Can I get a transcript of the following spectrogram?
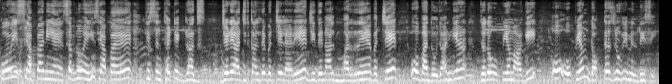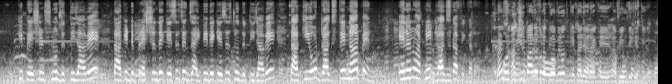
ਕੋਈ ਸਿਆਪਾ ਨਹੀਂ ਹੈ। ਸਭ ਨੂੰ ਇਹੀ ਸਿਆਪਾ ਹੈ ਕਿ ਸਿੰਥੈਟਿਕ ਡਰੱਗਸ ਜਿਹੜੇ ਅੱਜ ਕੱਲ ਦੇ ਬੱਚੇ ਲੈ ਰਹੇ ਹੈ, ਜਿਹਦੇ ਨਾਲ ਮਰ ਰਹੇ ਹੈ ਬੱਚੇ, ਉਹ ਬੰਦ ਹੋ ਜਾਣਗੀਆਂ। ਜਦੋਂ ਓਪੀਅਮ ਆ ਗਈ ਉਹ ਓਪੀਅਮ ਡਾਕਟਰਸ ਨੂੰ ਵੀ ਮਿਲਦੀ ਸੀ ਕਿ ਪੇਸ਼ੈਂਟਸ ਨੂੰ ਦਿੱਤੀ ਜਾਵੇ ਤਾਂ ਕਿ ਡਿਪਰੈਸ਼ਨ ਦੇ ਕੇਸਿਸ ਐਂਜ਼ਾਈਟੀ ਦੇ ਕੇਸਿਸ ਨੂੰ ਦਿੱਤੀ ਜਾਵੇ ਤਾਂ ਕਿ ਉਹ ਡਰੱਗਸ ਤੇ ਨਾ ਪੈਣ। ਇਹਨਾਂ ਨੂੰ ਆਪਣੀ ਡਰੱਗਸ ਦਾ ਫਿਕਰ ਹੈ। ਹੋਰ ਸੁਖਬੀਰ ਬਾਦਲ ਵੱਲੋਂ ਕਿਉਂ ਵਿਰੋਧ ਕੀਤਾ ਜਾ ਰਿਹਾ ਕਿ ਅਫੀਮ ਦੀ ਖੇਤੀ ਦਾ?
